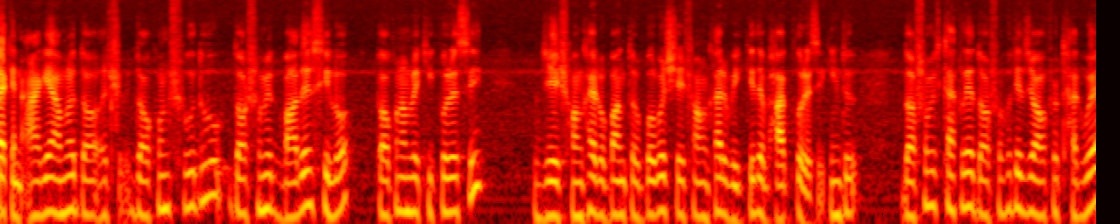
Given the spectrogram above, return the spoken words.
দেখেন, আগে আমরা যখন শুধু দশমিক বাদে ছিল, তখন আমরা কি করেছি? যে সংখ্যায় রূপান্তর করব, সেই সংখ্যার ভিত্তিতে ভাগ করেছি। কিন্তু দশমিক থাকলে দশমিকের যে অংশ থাকবে,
